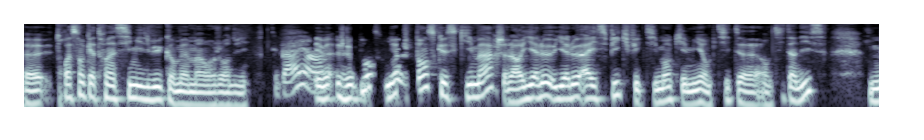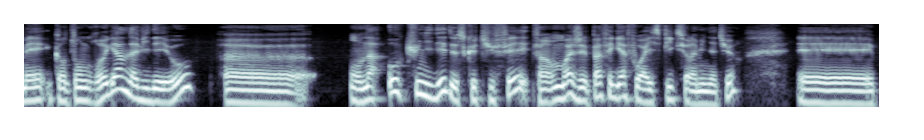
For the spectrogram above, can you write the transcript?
euh, 386 000 vues quand même hein, aujourd'hui. C'est pareil. Hein. Eh ben, je pense, moi, je pense que ce qui marche, alors il y a le, il y a le high speak effectivement qui est mis en petite, euh, en petit indice, mais quand on regarde la vidéo, euh, on n'a aucune idée de ce que tu fais. Enfin, moi, j'ai pas fait gaffe au high speak sur la miniature, et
